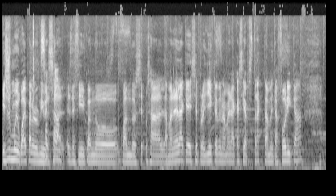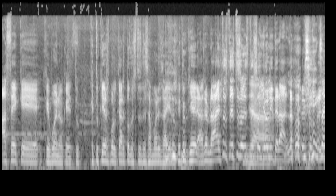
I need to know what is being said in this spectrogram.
Y eso es muy guay para lo universal. Exacto. Es decir, cuando, cuando se- o sea, la manera en la que se proyecta de una manera casi abstracta, metafórica, hace que, que, bueno, que tú, que tú quieras volcar todos tus desamores ahí, los que tú quieras. En plan, esto, esto, esto, esto soy yo literal, ¿no? Exacto,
